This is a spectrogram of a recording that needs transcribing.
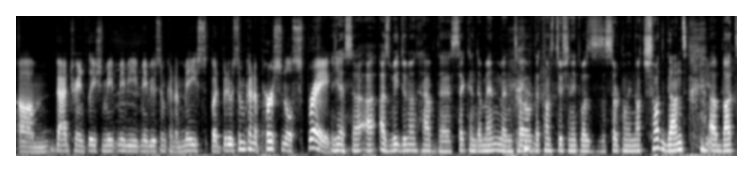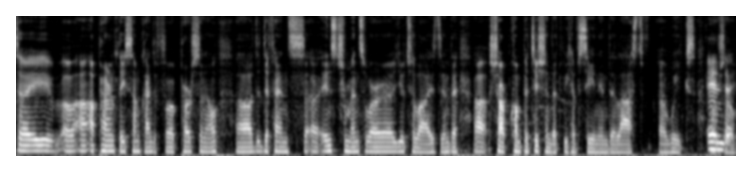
um, bad translation. Maybe, maybe maybe it was some kind of mace, but but it was some kind of personal spray. Yes, uh, uh as we do not have the Second Amendment of the Constitution, it was certainly not shotguns, uh, but uh, uh, apparently some kind of personal the defense instruments were utilized in the sharp competition that we have seen in the last weeks. And. So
